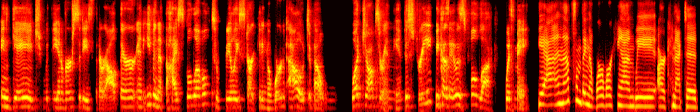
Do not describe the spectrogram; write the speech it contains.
engage with the universities that are out there and even at the high school level to really start getting the word out about what jobs are in the industry because it was full luck with me. Yeah, and that's something that we're working on. We are connected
